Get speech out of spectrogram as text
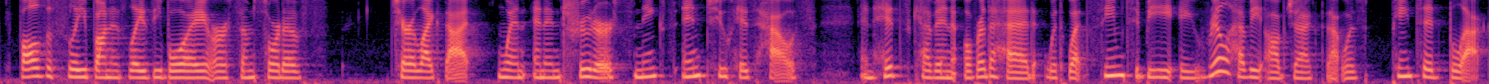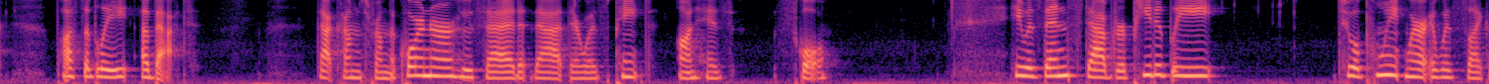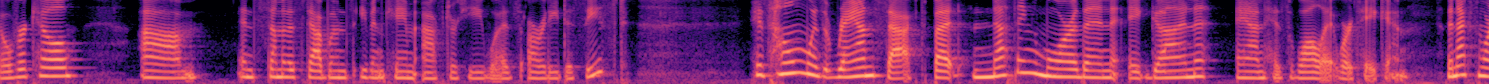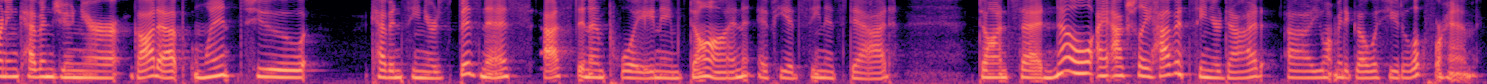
He falls asleep on his La-Z-Boy or some sort of chair like that when an intruder sneaks into his house and hits Kevin over the head with what seemed to be a real heavy object that was painted black, possibly a bat. That comes from the coroner who said that there was paint on his skull. He was then stabbed repeatedly to a point where it was like overkill. Um, and some of the stab wounds even came after he was already deceased. His home was ransacked, but nothing more than a gun and his wallet were taken. The next morning, Kevin Jr. got up, went to Kevin Sr.'s business, asked an employee named Don if he had seen his dad. Don said, No, I actually haven't seen your dad. Uh, you want me to go with you to look for him?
